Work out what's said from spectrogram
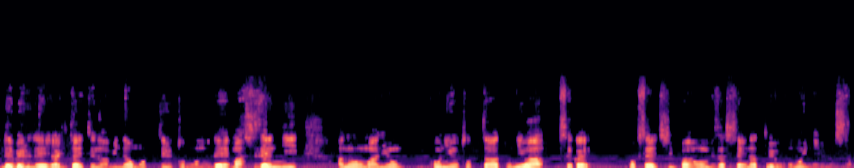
レベルでやりたいというのはみんな思っていると思うので、まあ、自然にあの、まあ、日本公認を取った後には世界国際審判を目指したいなという思いになりました。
